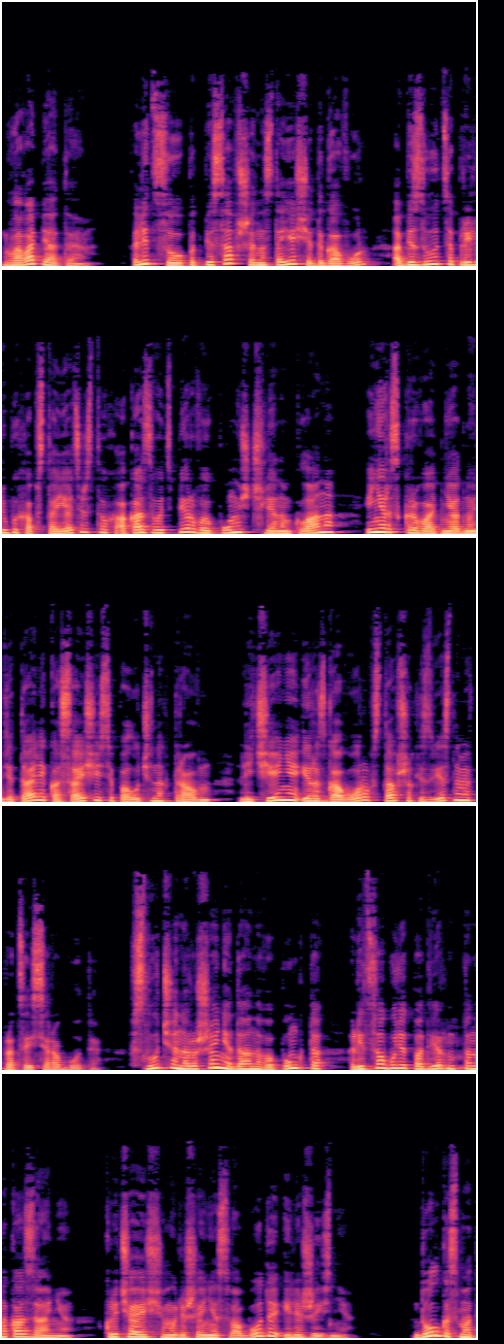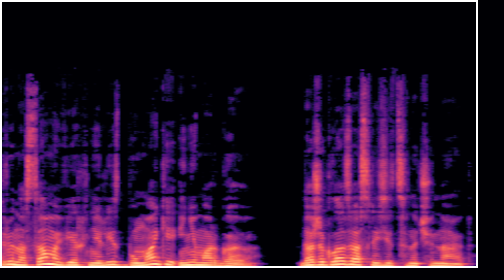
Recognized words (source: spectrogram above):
Глава пятая. Лицо, подписавшее настоящий договор, обязуется при любых обстоятельствах оказывать первую помощь членам клана и не раскрывать ни одной детали, касающейся полученных травм, лечения и разговоров, ставших известными в процессе работы. В случае нарушения данного пункта лицо будет подвергнуто наказанию, включающему лишение свободы или жизни. Долго смотрю на самый верхний лист бумаги и не моргаю. Даже глаза слезиться начинают.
